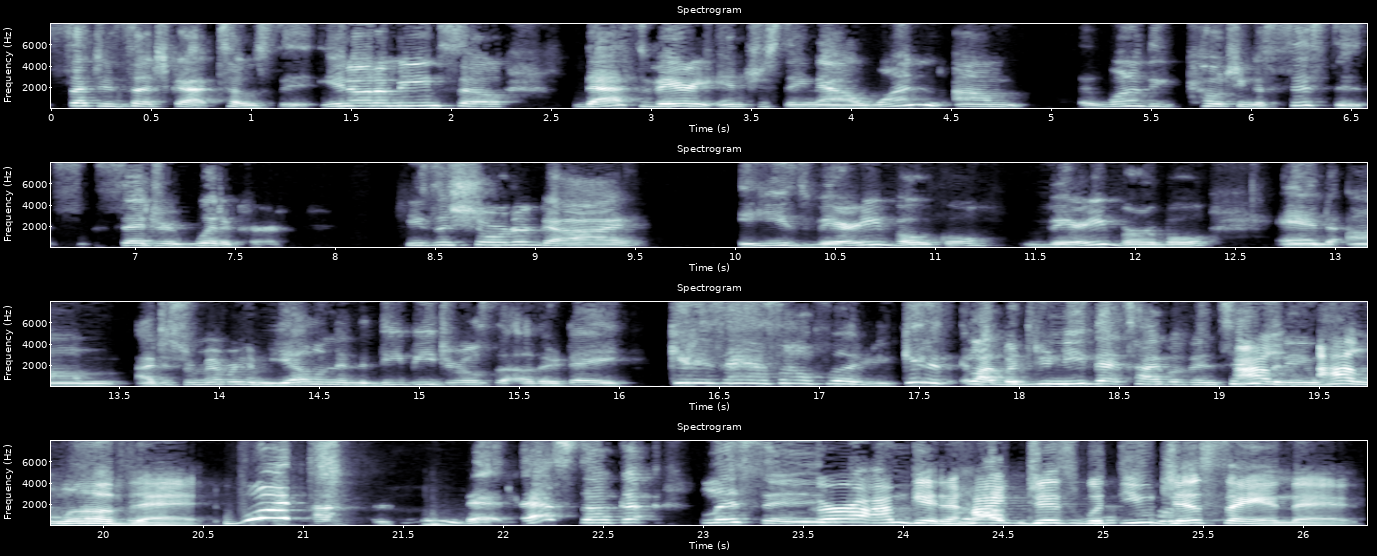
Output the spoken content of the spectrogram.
such and such got toasted. You know what I mean? So that's very interesting. Now, one um one of the coaching assistants, Cedric Whitaker, he's a shorter guy. He's very vocal, very verbal, and um, I just remember him yelling in the DB drills the other day get his ass off of you. Get his like, but you need that type of intensity. I, I love that. What? That that stuck up. Listen, girl, I'm getting hyped just with you just saying that.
